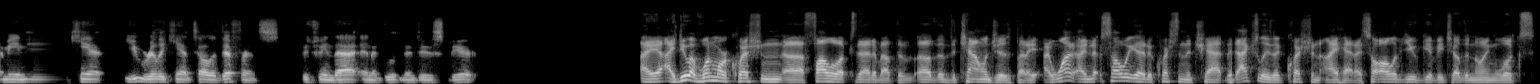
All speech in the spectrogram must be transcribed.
I mean you can't you really can't tell the difference between that and a gluten induced beer I, I do have one more question, uh, follow up to that about the uh, the, the, challenges. But I, I want I saw we had a question in the chat that actually the question I had. I saw all of you give each other knowing looks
